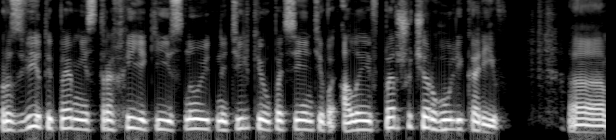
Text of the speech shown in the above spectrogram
розвіяти певні страхи, які існують не тільки у пацієнтів, але і в першу чергу у лікарів. Е, е,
